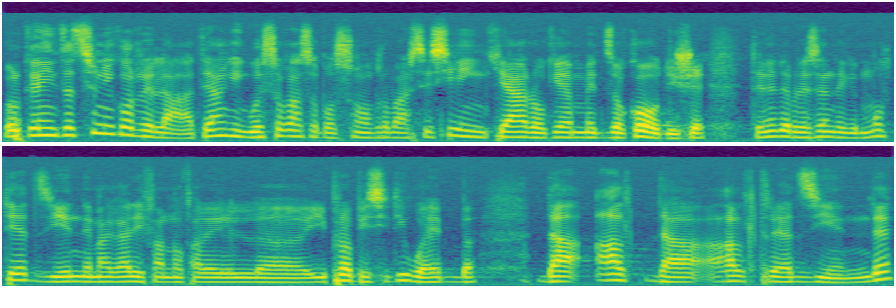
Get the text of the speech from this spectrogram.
Organizzazioni correlate anche in questo caso possono trovarsi sia in chiaro che a mezzo codice, tenete presente che molte aziende magari fanno fare il, i propri siti web da, al, da, altre aziende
